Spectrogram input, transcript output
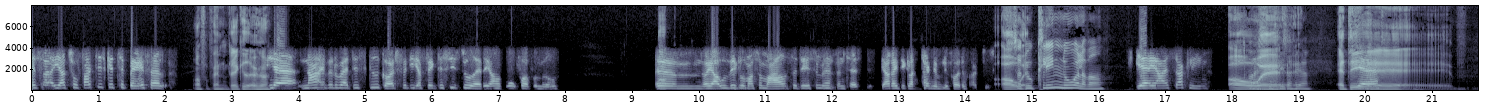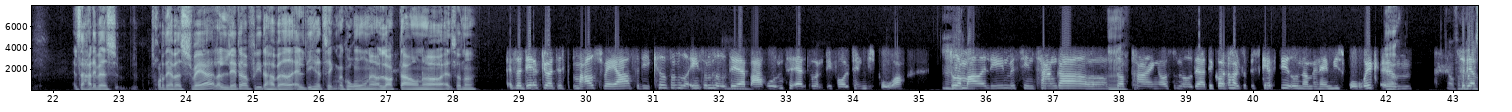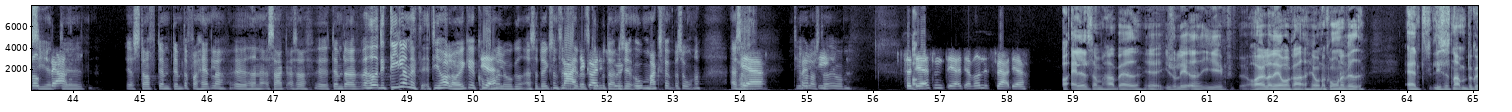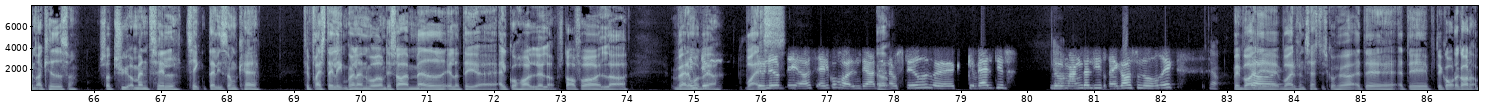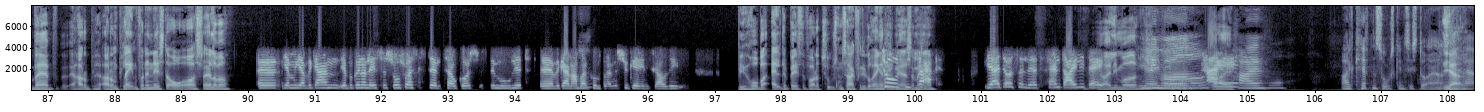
Altså, jeg tog faktisk et tilbagefald. Åh, oh, for fanden, det er jeg ked af at høre. Ja, nej, ved du hvad, det er skide godt, fordi jeg fik det sidste ud af det, jeg har brug for at få med. Øhm, og jeg har udviklet mig så meget, så det er simpelthen fantastisk. Jeg er rigtig glad taknemmelig for det, faktisk. Og, Så du er clean nu, eller hvad? Ja, jeg er så clean. og er det øh, er det... Ja. Øh, altså har det været... Tror du, det har været sværere eller lettere, fordi der har været alle de her ting med corona og lockdown og alt sådan noget? Altså, det har gjort det meget sværere, fordi kedsomhed og ensomhed, det er bare roden til alt ondt i forhold til en misbruger. Mm. Sidder meget alene med sine tanker og mm. stoftegning og sådan noget der. Det er godt at holde sig beskæftiget, når man er i misbrug, ikke? Ja. Øhm, Jo, for Så det har kan været sige, svært. at, øh, ja, stof, dem, dem der forhandler, øh, havde han sagt, altså øh, dem der, hvad hedder de, dealerne, de holder jo ikke corona lukket. Altså det er ikke sådan, at Nej, de sætter det skilt på døren og siger, åh, maks fem personer. Altså, ja, de holder jo præcis. stadig åben. så det er sådan, det, er, det har været lidt svært, ja. Og alle, som har været øh, isoleret i højere eller lavere grad her under corona, ved, at lige så snart man begynder at kede sig, så tyr man til ting, der ligesom kan tilfredsstille en på en eller anden måde. Om det så er mad, eller det er alkohol, eller stoffer, eller hvad det måtte det- være. Hvor Det er jo netop det, også alkoholen der. Den Ja. er jo steget øh, gevaldigt. Det er mange, der lige drikker og sådan noget, ikke? Men hvor er, Så- det, hvor er det fantastisk at høre, at, øh, at det, det går da godt. Og hvad, har, du, har du en plan for det næste år også, eller hvad? Øh, jamen, jeg vil gerne... Jeg begynder at læse socioassistent til august, hvis det er muligt. Øh, Jeg vil gerne arbejde på en børnepsykiatrisk afdeling. Vi håber alt det bedste for dig. Tusind tak, fordi du ringer til med os. Tusind tak. Ja, det var så let. Ha' en dejlig dag. Ja, i lige måde. I lige måde. Hej. Hej. Hold kæft, en solskinshistorie. Altså. Ja. Ja.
